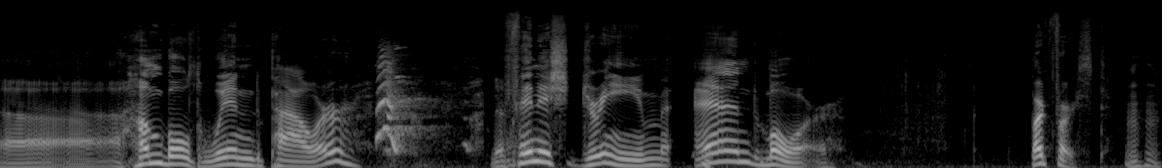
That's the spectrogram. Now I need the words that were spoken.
uh, Humboldt wind power, the Finnish dream, and more. But 1st Mm-hmm. do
